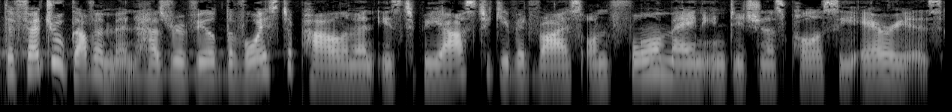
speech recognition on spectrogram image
The federal government has revealed the voice to Parliament is to be asked to give advice on four main Indigenous policy areas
